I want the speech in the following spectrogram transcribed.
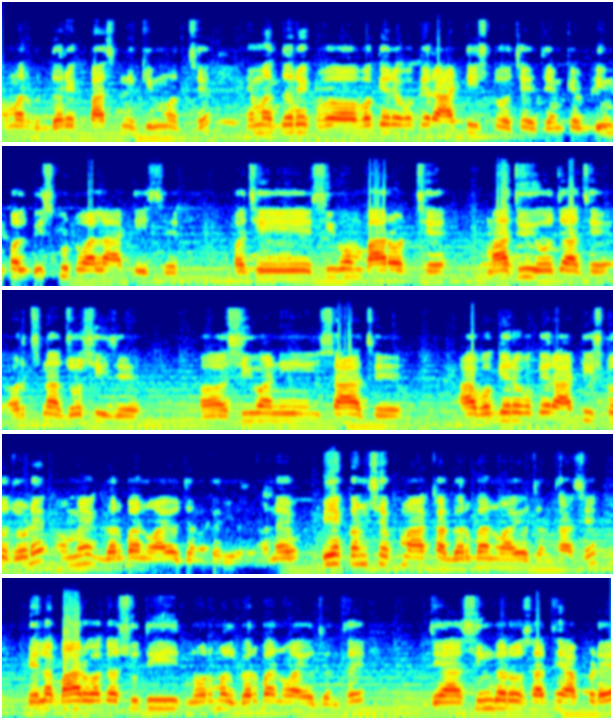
અમારે દરેક પાસની કિંમત છે. એમાં દરેક વગેરે વગેરે આર્ટિસ્ટો છે, જેમ કે ડિમ્પલ બિસ્કુટ વાલા આર્ટિસ્ટ છે, પછી શિવમ બારોટ છે, માધવી ઓઝા છે, અર્ચના જોશી છે શિવાની શાહ છે, આ વગેરે વગેરે આર્ટિસ્ટો જોડે અમે ગરબાનું આયોજન કરીએ છીએ. અને બે કન્સેપ્ટમાં આખા ગરબાનું આયોજન થશે. પહેલા બાર વાગ્યા સુધી નોર્મલ ગરબાનું આયોજન થાય જે આ સિંગરો સાથે આપણે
